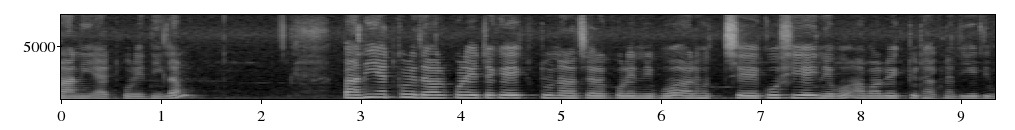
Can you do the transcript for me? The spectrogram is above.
পানি অ্যাড করে দিলাম পানি অ্যাড করে দেওয়ার পরে এটাকে একটু নাড়াচাড়া করে নিব আর হচ্ছে কষিয়েই নেব। আবারও একটু ঢাকনা দিয়ে দিব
